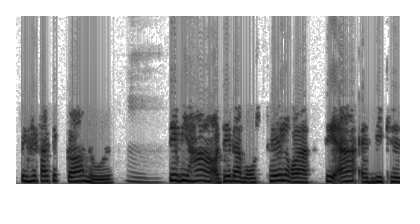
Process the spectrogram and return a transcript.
så kan vi faktisk ikke gøre noget. Mm. Det vi har, og det der er vores talerør, det er, at vi kan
